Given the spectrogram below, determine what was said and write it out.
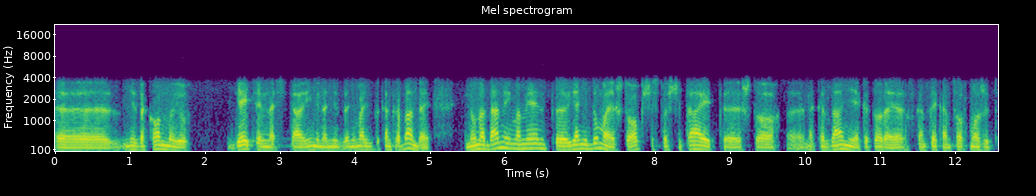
э, незаконную деятельность, а именно не занимались бы контрабандой. Но на данный момент э, я не думаю, что общество считает, э, что наказание, которое в конце концов может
